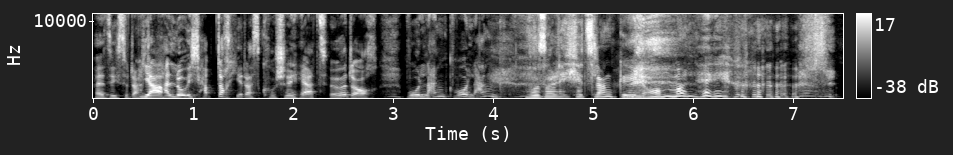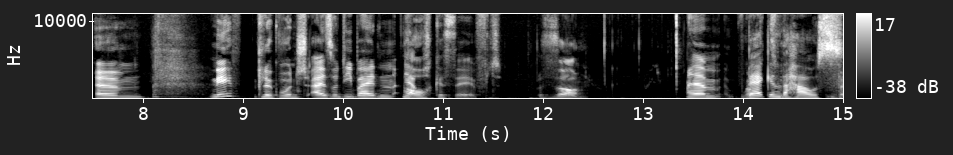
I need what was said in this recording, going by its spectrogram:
weil sich so dachte, Ja. hallo, ich hab doch hier das Kuschelherz, hör doch. Wo lang, wo lang? Wo soll ich jetzt lang gehen? Oh Mann, hey. Ähm, nee, Glückwunsch. Also die beiden Ja. auch gesaved. So. Ähm, Back in the house.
